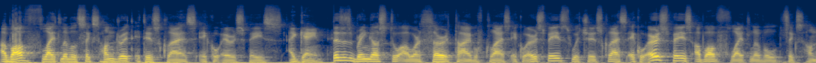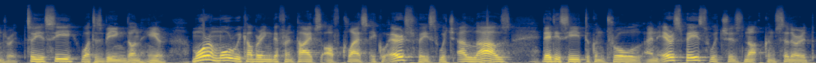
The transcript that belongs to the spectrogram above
Above flight level 600, it is class echo airspace again. This is bring us to our third type of class echo airspace, which is class echo airspace above flight level 600. So you see what is being done here. More and more we're covering different types of class echo airspace, which allows ATC to control an airspace which is not considered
